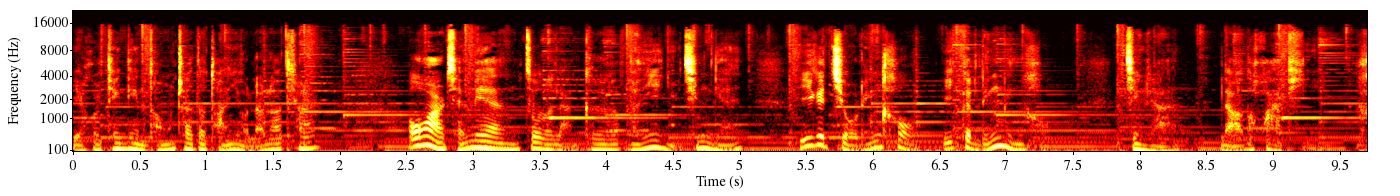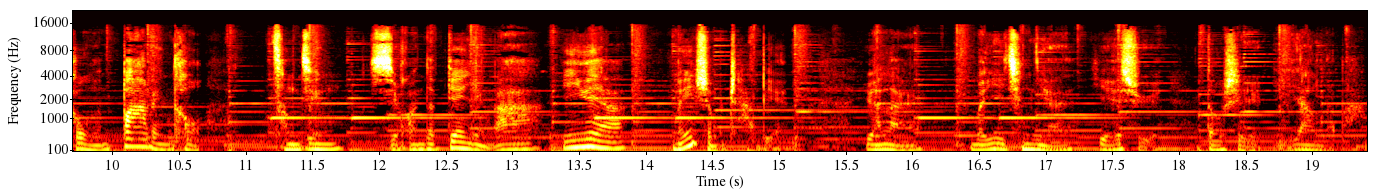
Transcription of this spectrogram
也会听听同车的团友聊聊天儿。偶尔前面坐了两个文艺女青年，一个九零后，一个零零后，竟然聊的话题和我们八零后曾经喜欢的电影啊、音乐啊没什么差。原来文艺青年也许都是一样的吧。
